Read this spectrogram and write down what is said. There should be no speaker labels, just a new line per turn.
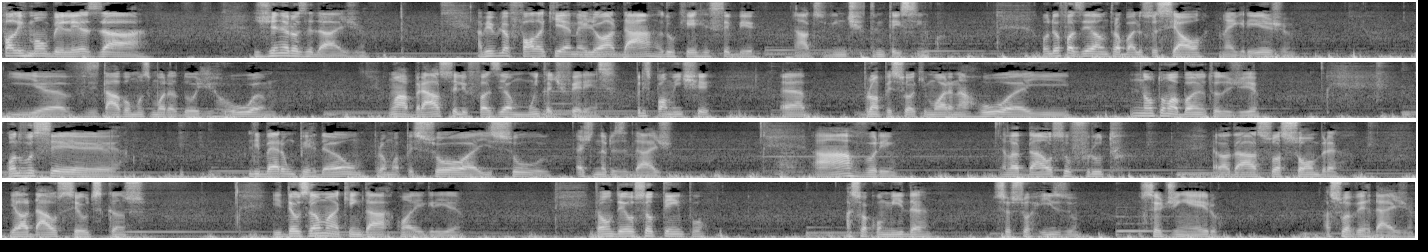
Fala irmão, beleza? Generosidade. A Bíblia fala que é melhor dar do que receber. Atos 20, 35. Quando eu fazia um trabalho social na igreja e uh, visitávamos moradores de rua, um abraço ele fazia muita diferença, principalmente uh, para uma pessoa que mora na rua e não toma banho todo dia. Quando você libera um perdão para uma pessoa, isso é generosidade. A árvore, ela dá o seu fruto, ela dá a sua sombra e ela dá o seu descanso. E Deus ama quem dá com alegria. Então dê o seu tempo, a sua comida, o seu sorriso, o seu dinheiro, a sua verdade.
